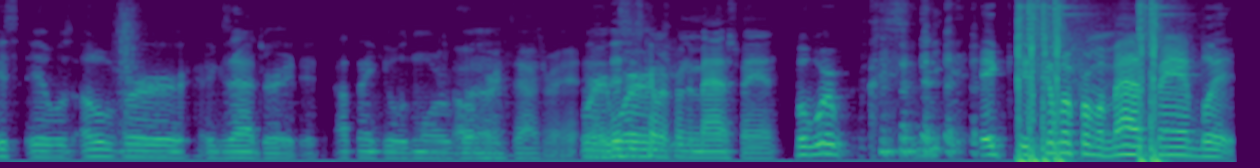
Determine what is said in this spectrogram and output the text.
It's it was over exaggerated. I think it was more of Over exaggerated. where- this is coming from the Mavs fan. But we're it, it's coming from a Mavs fan, but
